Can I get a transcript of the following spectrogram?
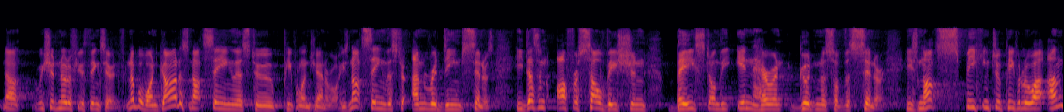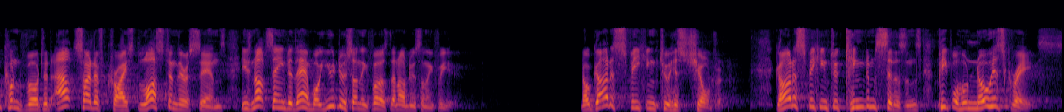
Now, we should note a few things here. Number one, God is not saying this to people in general. He's not saying this to unredeemed sinners. He doesn't offer salvation based on the inherent goodness of the sinner. He's not speaking to people who are unconverted, outside of Christ, lost in their sins. He's not saying to them, Well, you do something first, then I'll do something for you. No, God is speaking to his children. God is speaking to kingdom citizens, people who know his grace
